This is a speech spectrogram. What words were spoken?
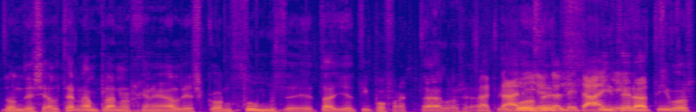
donde se alternan planos generales con zooms de detalle tipo fractal, o sea, fractal tipos detalle. iterativos,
